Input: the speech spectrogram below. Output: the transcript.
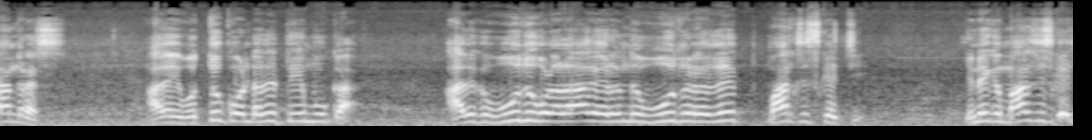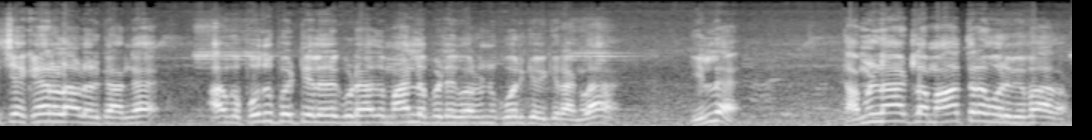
காங்கிரஸ். அதை ஒத்துக்கொண்டது திமுக. அதுக்கு ஊதுகுழலாக இருந்து ஊதுறது மார்க்சிஸ்ட் கட்சி. இன்றைக்கி மார்க்சிஸ்ட் கட்சியாக கேரளாவில் இருக்காங்க. அவங்க பொதுப்பட்டியல் இருக்கக்கூடாது மாநில பட்டியல் வரணும்னு கோரிக்கை வைக்கிறாங்களா? இல்லை. தமிழ்நாட்டில் மாத்திரம் ஒரு விவாதம்.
